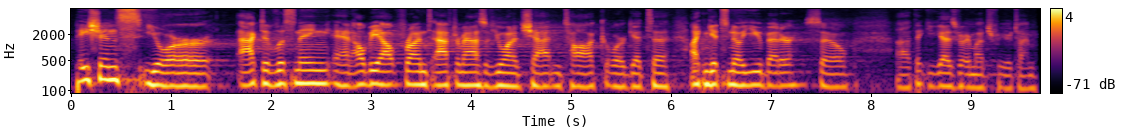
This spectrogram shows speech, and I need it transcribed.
patience, your active listening, and I'll be out front after Mass if you want to chat and talk or get to, I can get to know you better. So. Uh, thank you guys very much for your time.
